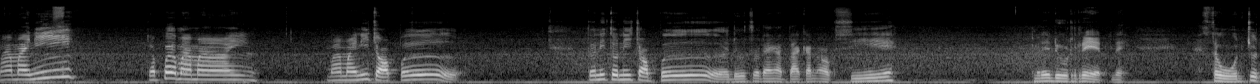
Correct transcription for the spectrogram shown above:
มาใหม่นี้จ็อปเปอร์มาใหม่มาใหม่นี่จ็อปเปอร์ ตัวนี้ตัวนี้จ็อปเปอร์ ดูแสดงอัตราการออกซิไม่ได้ดูเรทเลยศูนย์จุด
